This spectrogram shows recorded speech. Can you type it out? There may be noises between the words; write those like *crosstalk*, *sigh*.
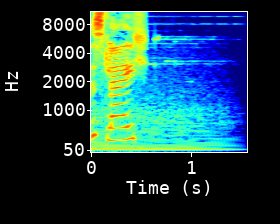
Bis gleich.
